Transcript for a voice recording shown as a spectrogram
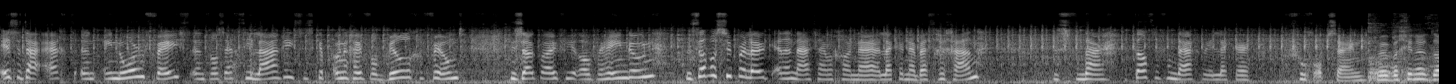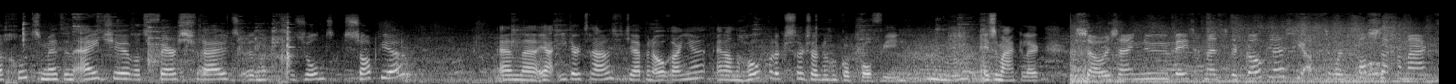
is het daar echt een enorm feest. En het was echt hilarisch. Dus ik heb ook nog even wat beelden gefilmd. Die zou ik wel even hier overheen doen. Dus dat was super leuk. En daarna zijn we gewoon uh, lekker naar bed gegaan. Dus vandaar dat we vandaag weer lekker vroeg op zijn. We beginnen de dag goed met een eitje, wat vers fruit, een gezond sapje. En uh, ja, ieder trouwens, want je hebt een oranje. En dan hopelijk straks ook nog een kop koffie. Mm -hmm. Eet smakelijk. Zo, we zijn nu bezig met de kookles. Hierachter wordt pasta gemaakt.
